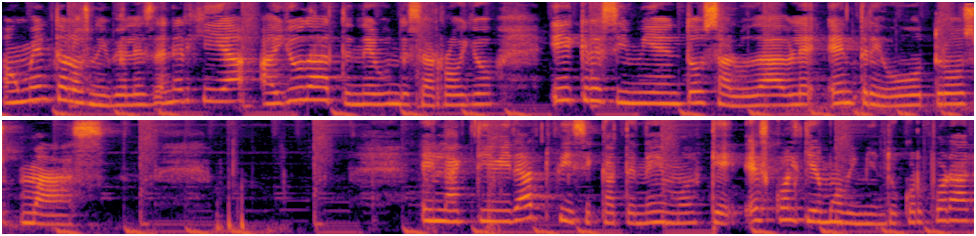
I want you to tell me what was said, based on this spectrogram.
aumenta los niveles de energía, ayuda a tener un desarrollo y crecimiento saludable, entre otros más. En la actividad física tenemos que es cualquier movimiento corporal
